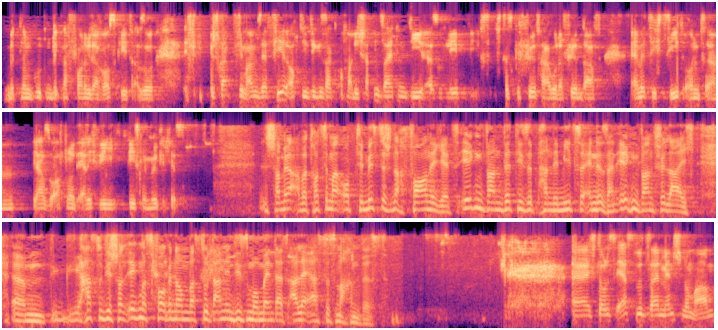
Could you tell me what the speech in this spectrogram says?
mit einem guten Blick nach vorne wieder rausgeht. Also ich beschreibe dem Album sehr viel, auch die, wie gesagt, auch mal die Schattenseiten, die äh, so Leben, wie ich das geführt habe oder führen darf, äh, mit sich zieht und ähm, ja, so offen und ehrlich, wie, wie es mir möglich ist. Schauen wir aber trotzdem mal optimistisch nach vorne jetzt. Irgendwann wird diese Pandemie zu Ende sein. Irgendwann vielleicht. Ähm, hast du dir schon irgendwas vorgenommen, was du dann in diesem Moment als allererstes machen wirst? Äh, ich glaube, das erste wird sein, Menschen umarmen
